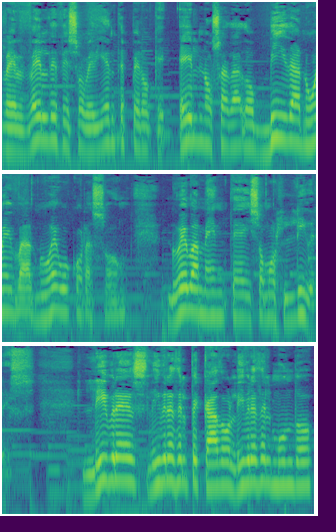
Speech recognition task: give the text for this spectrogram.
rebeldes, desobedientes, pero que Él nos ha dado vida nueva, nuevo corazón, nuevamente y somos libres. Libres, libres del pecado, libres del mundo,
